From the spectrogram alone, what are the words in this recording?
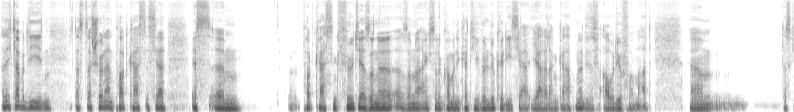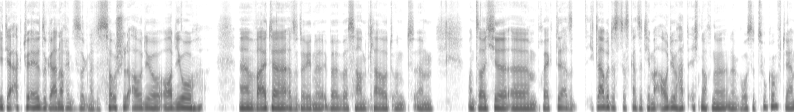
also ich glaube, die, dass das Schöne an Podcast ist ja, es ähm, Podcasting füllt ja so eine, so eine, eigentlich so eine kommunikative Lücke, die es ja jahrelang gab, ne? dieses Audioformat. Ähm, das geht ja aktuell sogar noch ins sogenannte Social Audio, Audio äh, weiter. Also da reden wir über, über Soundcloud und, ähm, und solche ähm, Projekte. Also ich glaube, dass das ganze Thema Audio hat echt noch eine, eine große Zukunft. Ja.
